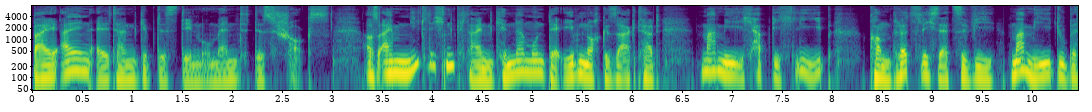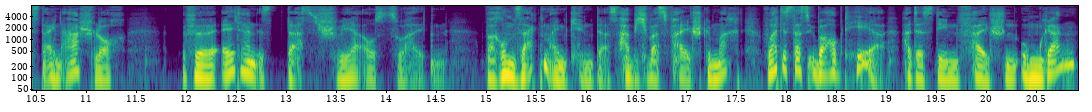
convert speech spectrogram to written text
Bei allen Eltern gibt es den Moment des Schocks. Aus einem niedlichen kleinen Kindermund, der eben noch gesagt hat, Mami, ich hab dich lieb, kommen plötzlich Sätze wie Mami, du bist ein Arschloch. Für Eltern ist das schwer auszuhalten. Warum sagt mein Kind das? Habe ich was falsch gemacht? Wo hat es das überhaupt her? Hat es den falschen Umgang?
